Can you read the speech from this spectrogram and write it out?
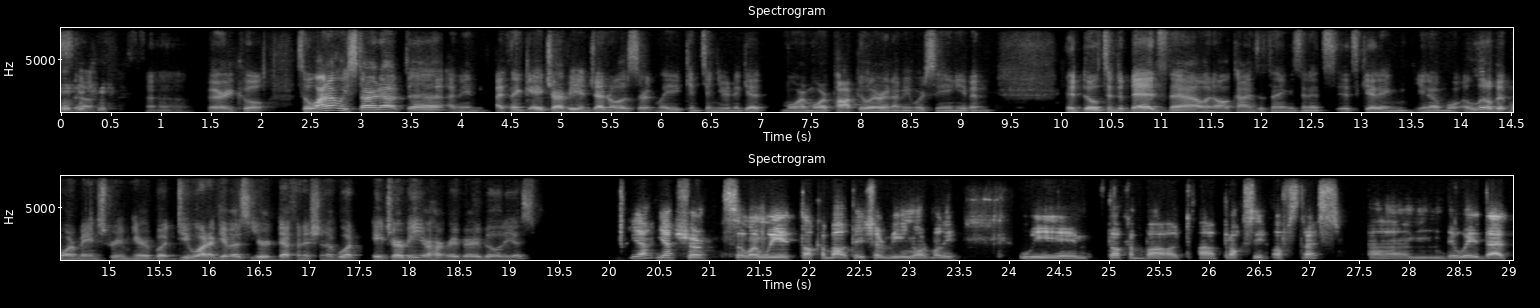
So uh, very cool. So why don't we start out? Uh, I mean, I think HRV in general is certainly continuing to get more and more popular, and I mean, we're seeing even it built into beds now and all kinds of things, and it's it's getting you know more, a little bit more mainstream here. But do you want to give us your definition of what HRV or heart rate variability is? Yeah, yeah, sure. So when we talk about HRV, normally we talk about a proxy of stress. Um, the way that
